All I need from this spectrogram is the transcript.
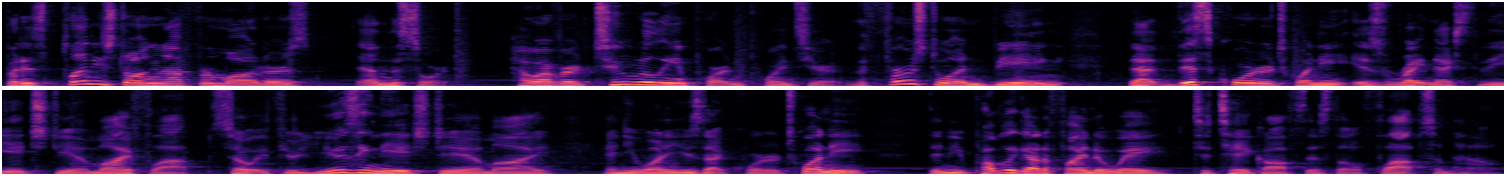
but is plenty strong enough for monitors and the sort. However, two really important points here. The first one being that this quarter 20 is right next to the HDMI flap. So if you're using the HDMI and you want to use that quarter 20, then you probably got to find a way to take off this little flap somehow.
